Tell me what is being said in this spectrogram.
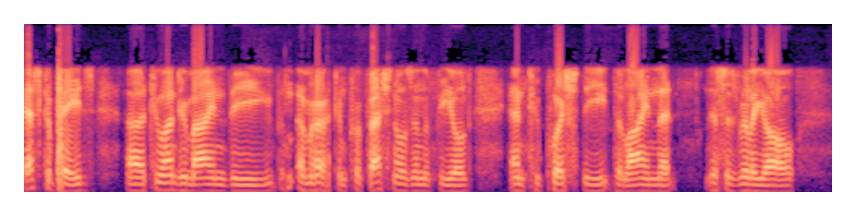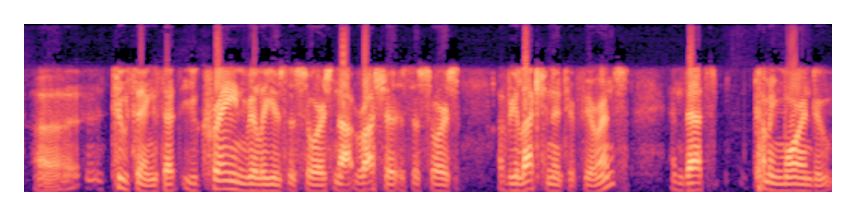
escapades uh, to undermine the American professionals in the field and to push the the line that this is really all uh, two things that Ukraine really is the source, not Russia is the source of election interference, and that's coming more into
